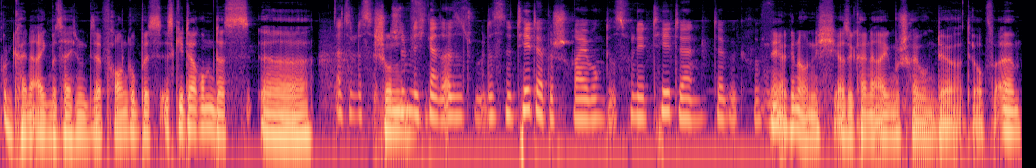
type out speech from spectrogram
und keine Eigenbezeichnung dieser Frauengruppe ist. Es geht darum, dass äh, also das schon stimmt nicht ganz, also das ist eine Täterbeschreibung, das ist von den Tätern der Begriff. Ja, genau, nicht, also keine Eigenbeschreibung der, der Opfer. Ähm,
